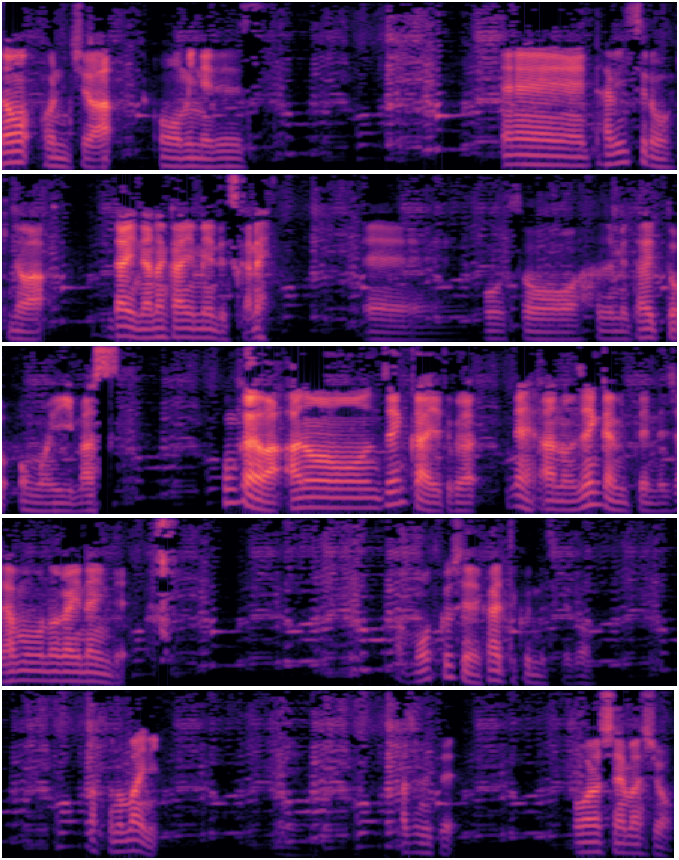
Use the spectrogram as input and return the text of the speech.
どうも、こんにちは。大峰です。えー、旅する沖縄、第7回目ですかね。えー、放送を始めたいと思います。今回は、あのー前回とか、ね、あの、前回みたいに邪魔者がいないんで、もう少しで帰ってくるんですけど、まあ、その前に、えー、始めて終わらしちゃいましょう。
